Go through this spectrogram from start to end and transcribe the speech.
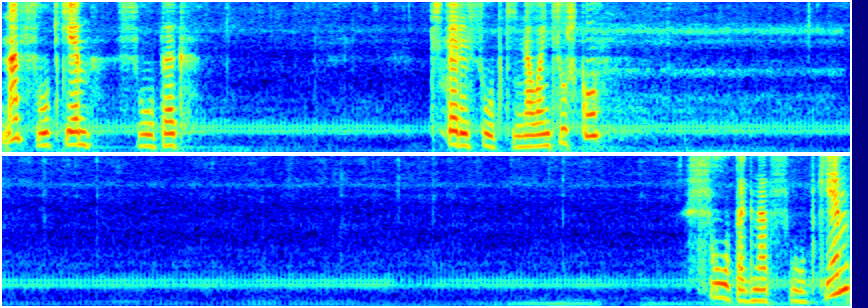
Nad słupkiem słupek. Cztery słupki na łańcuszku. Słupek nad słupkiem.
